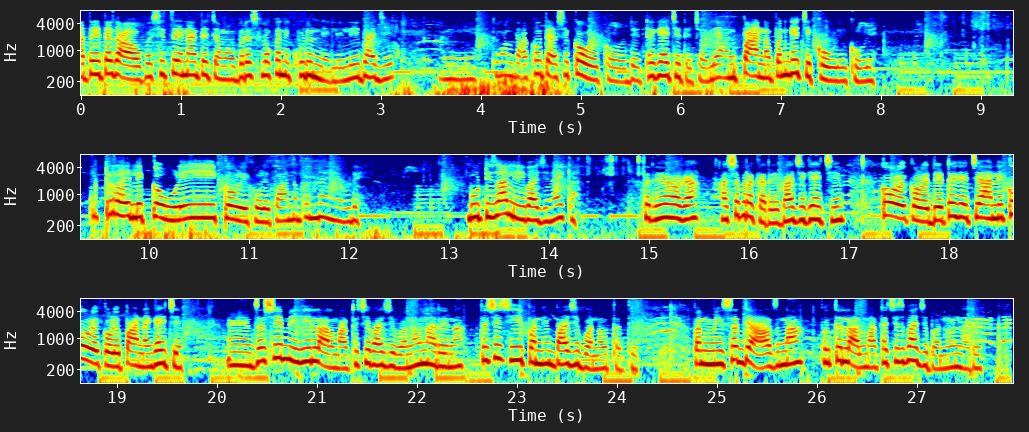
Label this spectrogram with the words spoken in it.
आता इथं गावापाशीच आहे ना त्याच्यामुळे बरेच लोकांनी खुडून नेलेली ही भाजी. आणि तुम्हाला दाखवते असे कवळे कवळे देठं घ्यायचे त्याच्यावाले आणि पानं पण घ्यायचे कवळे कवळे. कुठं राहिले कवळे कवळे कवळे पानं पण नाही एवढे. मोठी झाली ही भाजी नाही का? तर हे बघा अशा प्रकारे भाजी घ्यायची. कवळे कवळे देठं घ्यायचे आणि कवळे कवळे पानं घ्यायचे. जशी मी ही लाल माठाची भाजी बनवणार आहे ना तशीच ही पण ही भाजी बनवतात ते. पण मी सध्या आज ना फक्त लाल माठाचीच भाजी बनवणार आहे.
